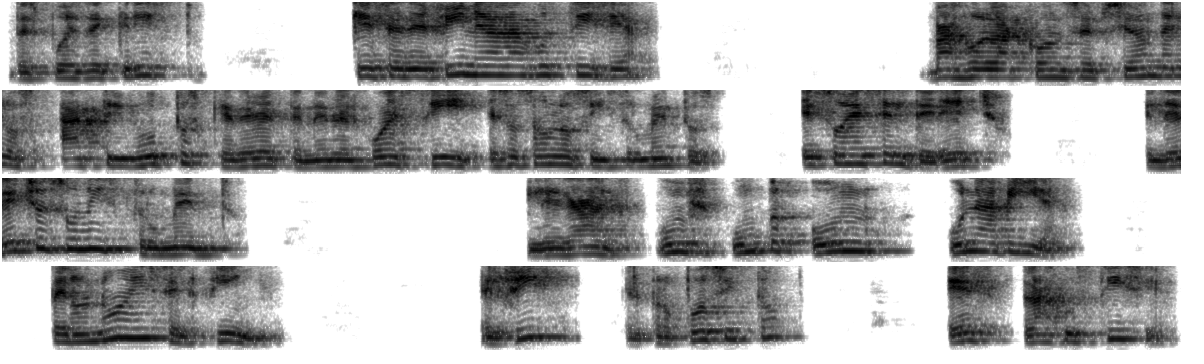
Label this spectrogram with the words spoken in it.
después de Cristo, que se define a la justicia bajo la concepción de los atributos que debe tener el juez. Sí, esos son los instrumentos. Eso es el derecho. El derecho es un instrumento legal, un, una vía, pero no es el fin. El fin, el propósito, es la justicia.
